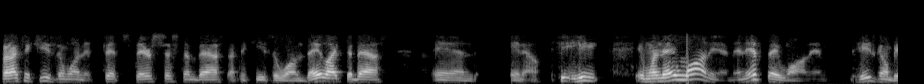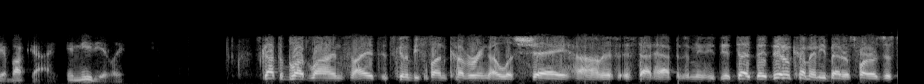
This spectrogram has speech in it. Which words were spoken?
but I think he's the one that fits their system best. I think he's the one they like the best, and you know, he he when they want him, and if they want him, he's going to be a Buckeye immediately got the bloodlines. I, it's going to be fun covering a Lachey um, if, if that happens. I mean, it, they, they don't come any better as far as just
